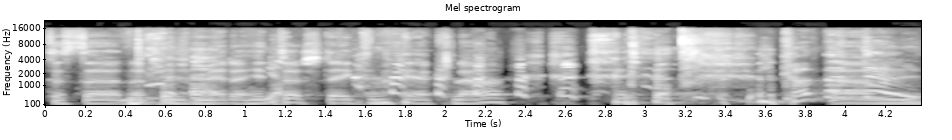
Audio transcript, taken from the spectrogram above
Dass da natürlich mehr dahinter steckt, war ja klar. Kann man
